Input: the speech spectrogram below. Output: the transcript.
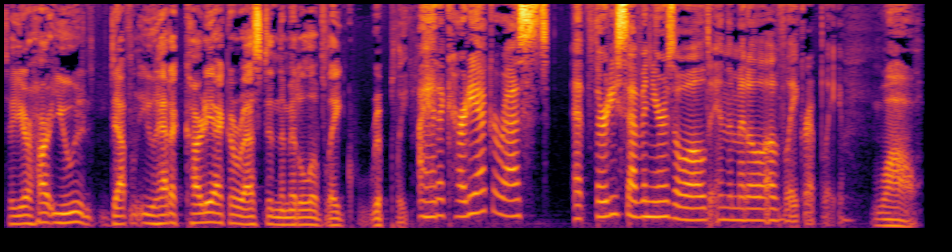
So your heart, you definitely you had a cardiac arrest in the middle of Lake Ripley. I had a cardiac arrest at 37 years old in the middle of Lake Ripley. Wow.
